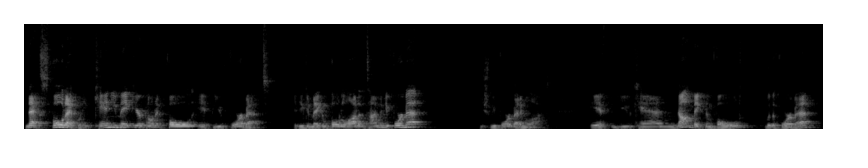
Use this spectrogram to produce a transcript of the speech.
Next, fold equity. Can you make your opponent fold if you four bet? If you can make them fold a lot of the time when you four bet, you should be four betting a lot. If you can not make them fold with a four bet,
